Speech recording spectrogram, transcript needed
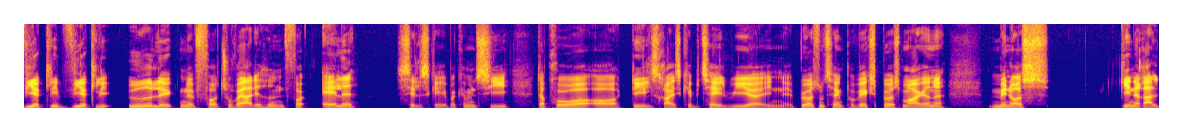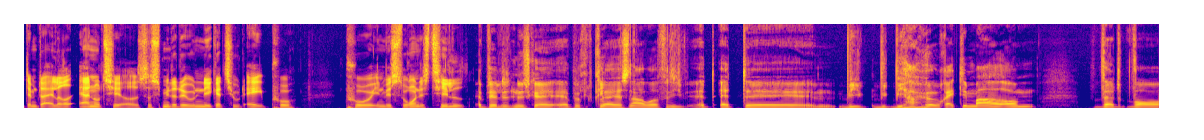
virkelig, virkelig ødelæggende for troværdigheden for alle selskaber, kan man sige, der prøver at dels rejse kapital via en børsnotering på vækstbørsmarkederne, men også generelt dem, der allerede er noteret, så smitter det jo negativt af på, på investorernes tillid. Jeg bliver lidt nysgerrig, jeg beklager, jeg snart fordi at, at øh, vi, vi, vi har hørt rigtig meget om, hvad, hvor,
